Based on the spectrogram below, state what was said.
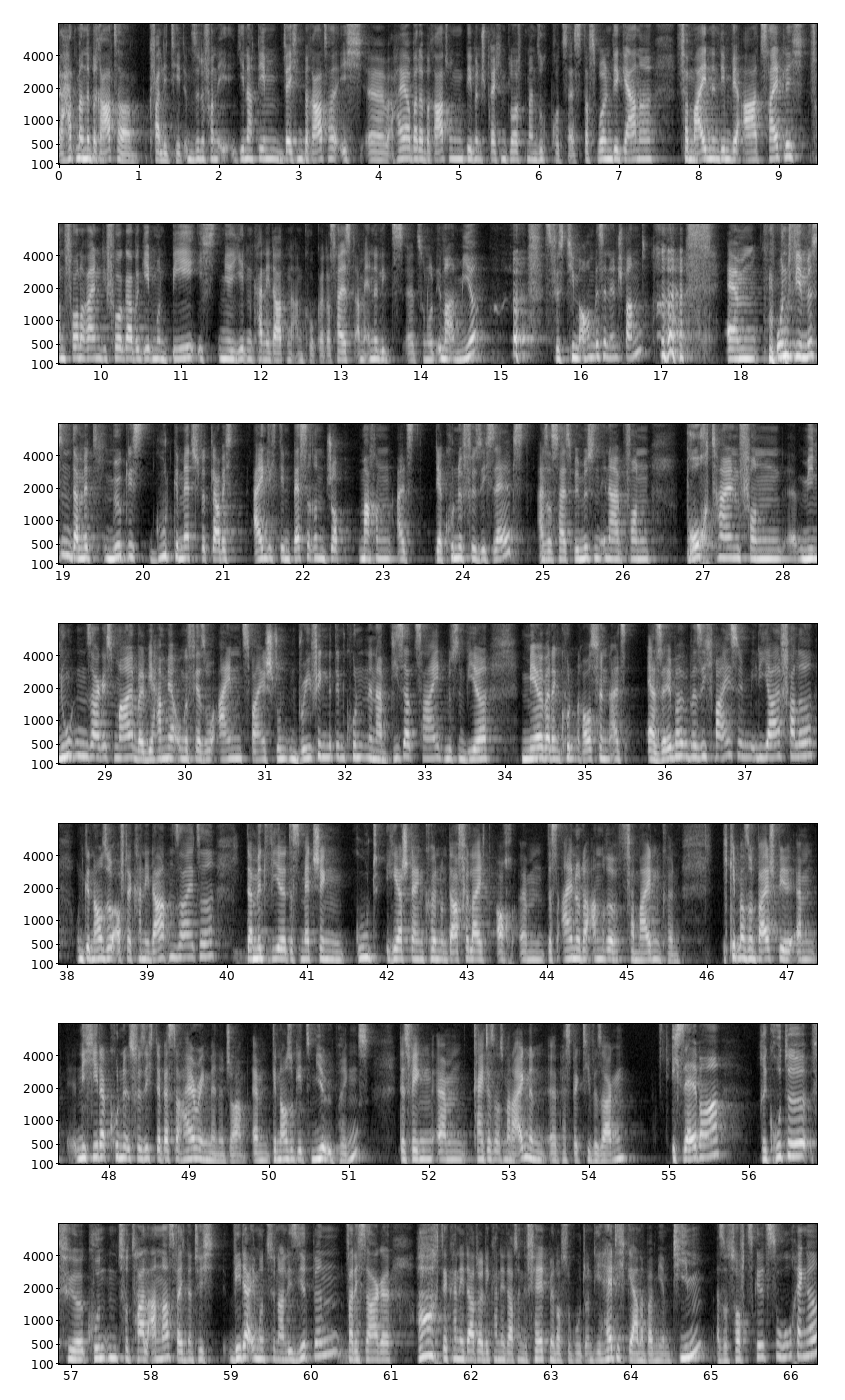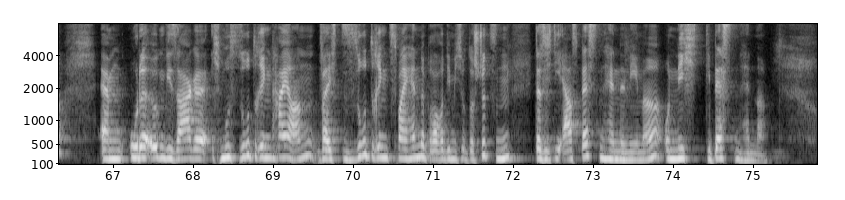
hat man eine Beraterqualität im Sinne von, je nachdem, welchen Berater ich äh, hire bei der Beratung, dementsprechend läuft mein Suchprozess. Das wollen wir gerne vermeiden, indem wir A, zeitlich von vornherein die Vorgabe geben und B, ich mir jeden Kandidaten angucke. Das heißt, am Ende liegt es äh, zur Not immer an mir ist fürs Team auch ein bisschen entspannt. ähm, und wir müssen, damit möglichst gut gematcht wird, glaube ich, eigentlich den besseren Job machen als der Kunde für sich selbst. Also das heißt, wir müssen innerhalb von Bruchteilen von äh, Minuten, sage ich mal, weil wir haben ja ungefähr so ein, zwei Stunden Briefing mit dem Kunden. Innerhalb dieser Zeit müssen wir mehr über den Kunden rausfinden, als er selber über sich weiß im Idealfalle und genauso auf der Kandidatenseite, damit wir das Matching gut herstellen können und da vielleicht auch ähm, das eine oder andere vermeiden können. Ich gebe mal so ein Beispiel. Ähm, nicht jeder Kunde ist für sich der beste Hiring Manager. Ähm, genauso geht's mir übrigens. Deswegen ähm, kann ich das aus meiner eigenen äh, Perspektive sagen. Ich selber rekrute für Kunden total anders, weil ich natürlich weder emotionalisiert bin, weil ich sage, ach, der Kandidat oder die Kandidatin gefällt mir doch so gut und die hätte ich gerne bei mir im Team, also Soft Skills zu hoch hänge, ähm, oder irgendwie sage, ich muss so dringend heiern, weil ich so dringend zwei Hände brauche, die mich unterstützen, dass ich die erstbesten Hände nehme und nicht die besten Hände.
